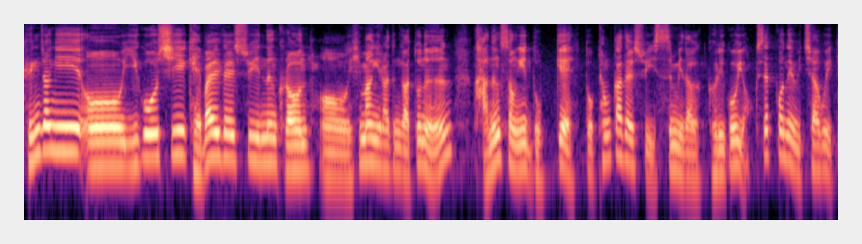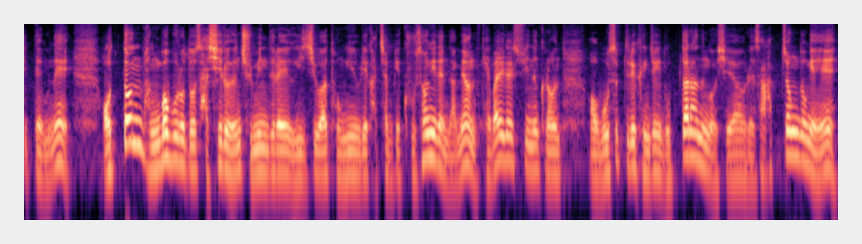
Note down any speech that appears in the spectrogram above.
굉장히 어, 이곳이 개발될 수 있는 그런 어, 희망이라든가 또는 가능성이 높게 또 평가될 수 있습니다. 그리고 역세권에 위치하고 있기 때문에 어떤 방법으로도 사실은 주민들의 의지와 동의율이 같이 함께 구성이 된다면 개발될 수 있는 그런 어, 모습들이 굉장히 높다라는 것이에요. 그래서 합정동에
